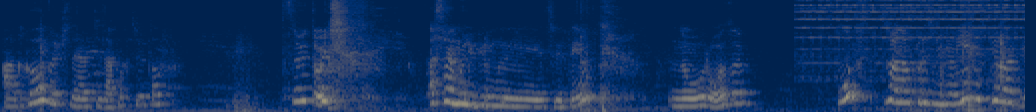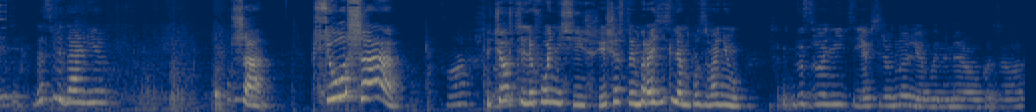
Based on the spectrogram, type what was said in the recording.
А какой вам больше нравится запах цветов? Цветочек. А самые любимые цветы? Ну, розы. Упс, звонок прозвенел, я не успела ответить. До свидания. Ксюша! Ксюша! А, Ты что в телефоне сидишь? Я сейчас твоим родителям позвоню. Да звоните, я все равно левые номера указала.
